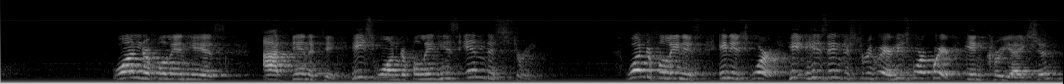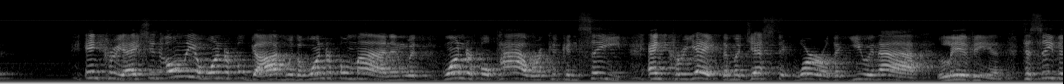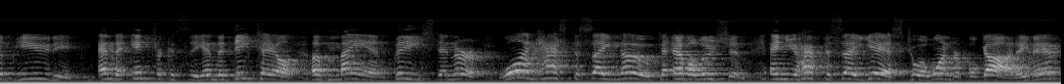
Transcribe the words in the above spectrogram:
Wonderful in his identity. He's wonderful in his industry. Wonderful in his in his work. His industry where? His work where? In creation in creation, only a wonderful God with a wonderful mind and with wonderful power could conceive and create the majestic world that you and I live in. To see the beauty and the intricacy and the detail of man, beast, and earth, one has to say no to evolution and you have to say yes to a wonderful God. Amen?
